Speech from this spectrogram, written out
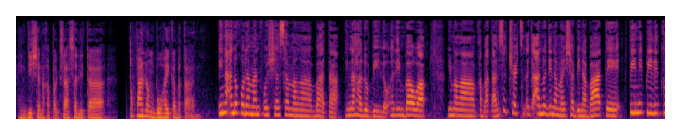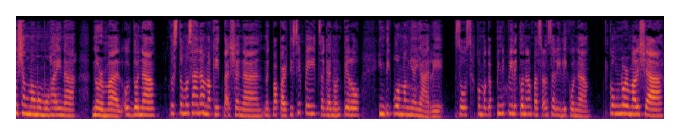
hindi siya nakapagsasalita. Paano ang buhay kabataan? Inaano ko naman po siya sa mga bata, hinahalubilo. Halimbawa, yung mga kabataan sa church, nag-ano din naman siya, binabate. Pinipilit ko siyang mamumuhay na normal. Although na gusto mo sana makita siya na nagpa-participate sa ganon, pero hindi po mangyayari. So, kumbaga, pinipilit ko na lang pastor ang sarili ko na kung normal siya,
